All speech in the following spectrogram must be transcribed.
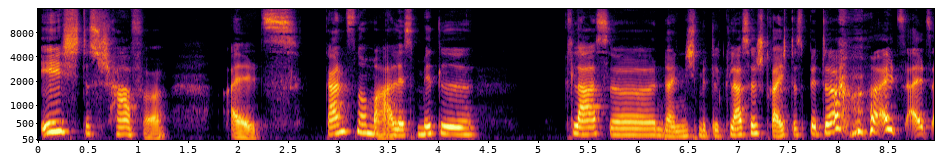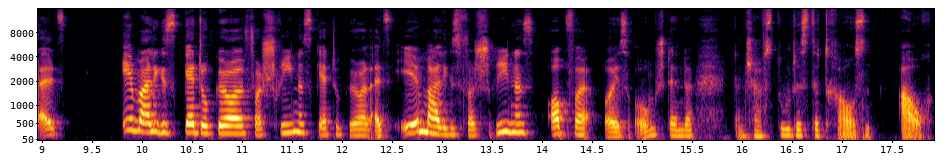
ich das schaffe, als ganz normales Mittelklasse, nein, nicht Mittelklasse, streich das bitte, als, als, als ehemaliges Ghetto Girl, verschrienes Ghetto Girl, als ehemaliges verschrienes Opfer äußerer Umstände, dann schaffst du das da draußen auch.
